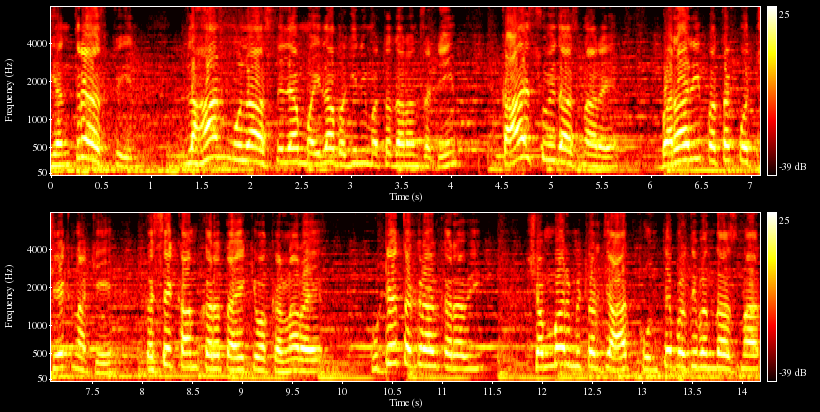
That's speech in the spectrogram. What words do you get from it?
यंत्रे असतील लहान मुलं असलेल्या महिला भगिनी मतदारांसाठी काय सुविधा असणार आहे? भरारी पथक व चेक नाके कसे काम करत आहे किंवा करणार आहे? कुठे तक्रार करावी? शंभर मीटरच्या आत कोणते प्रतिबंध असणार?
